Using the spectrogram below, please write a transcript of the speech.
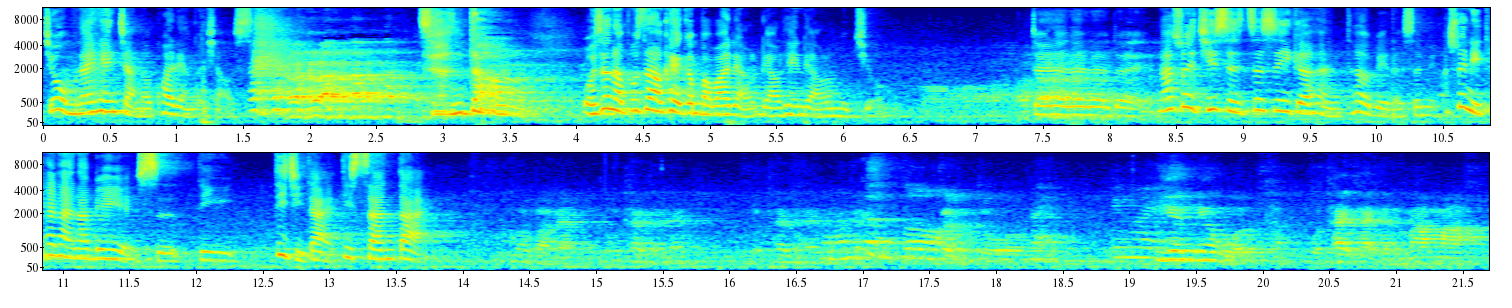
结果我们那天讲了快两个小时，真的，我真的不知道可以跟爸爸聊聊天聊那么久。对对对对对，那所以其实这是一个很特别的生命。所以你太太那边也是第一第几代？第三代？我太太，我太太，我太太更多更多。对，因为因为因为我我太太的妈妈。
